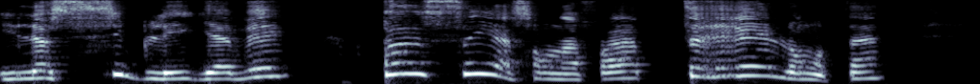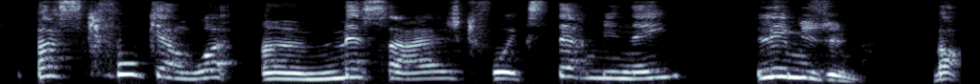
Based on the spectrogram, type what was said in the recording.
Il a ciblé. Il avait pensé à son affaire très longtemps parce qu'il faut qu'il envoie un message qu'il faut exterminer les musulmans. Bon,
